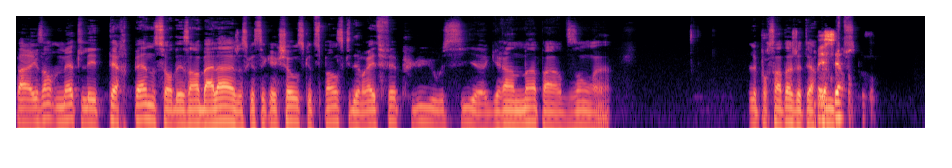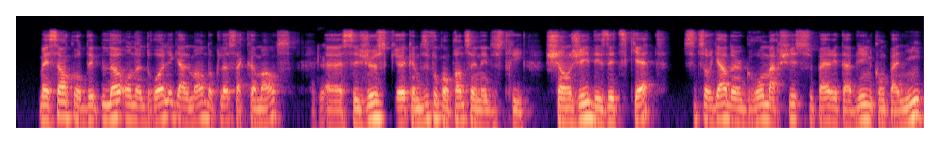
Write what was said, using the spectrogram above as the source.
par exemple, mettre les terpènes sur des emballages, est-ce que c'est quelque chose que tu penses qui devrait être fait plus aussi grandement par, disons, le pourcentage de terpènes? Mais c'est en cours. Là, on a le droit légalement, donc là, ça commence. c'est juste que, comme dit, il faut comprendre, c'est une industrie. Changer des étiquettes, si tu regardes un gros marché super établi, une compagnie,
